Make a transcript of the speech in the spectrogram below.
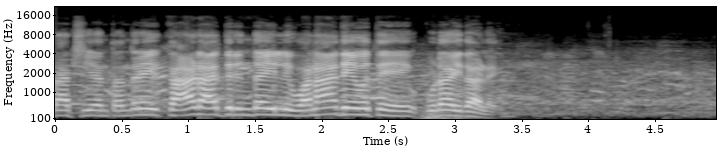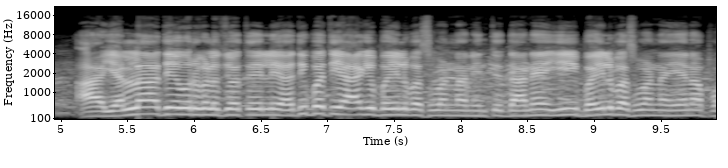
ಸಾಕ್ಷಿ ಅಂತಂದರೆ, ಈ ಕಾಡಾದ್ದರಿಂದ ಇಲ್ಲಿ ವನಾದೇವತೆ ಕೂಡ ಇದ್ದಾಳೆ. ಆ ಎಲ್ಲ ದೇವರುಗಳ ಜೊತೆಯಲ್ಲಿ ಅಧಿಪತಿಯಾಗಿ ಬಯಲು ಬಸವಣ್ಣ ನಿಂತಿದ್ದಾನೆ. ಈ ಬಯಲು ಬಸವಣ್ಣ ಏನಪ್ಪ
